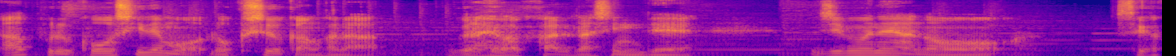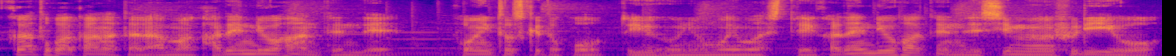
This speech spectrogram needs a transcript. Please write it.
アップル公式でも6週間からぐらいはかかるらしいんで、自分はね、あの、せっかくから買うんだったら、まあ家電量販店でポイントつけとこうというふうに思いまして、家電量販店で SIM フリーを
